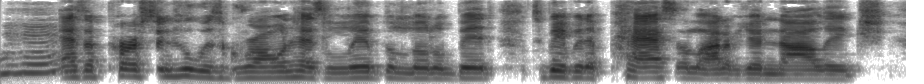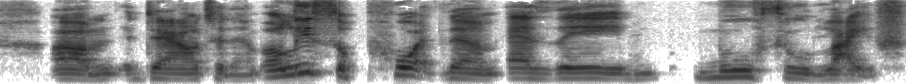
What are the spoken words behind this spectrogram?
mm-hmm. as a person who has grown, has lived a little bit, to be able to pass a lot of your knowledge um, down to them, or at least support them as they move through life.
